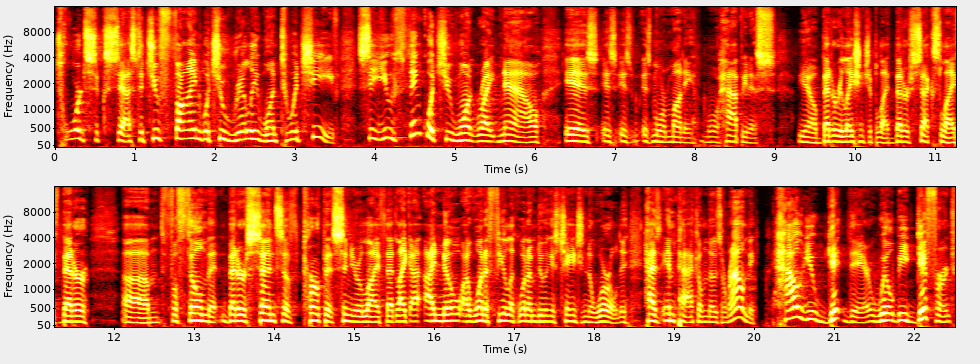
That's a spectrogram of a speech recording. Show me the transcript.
towards success that you find what you really want to achieve. See, you think what you want right now is is is, is more money, more happiness, you know, better relationship life, better sex life, better um, fulfillment, better sense of purpose in your life that like I, I know I want to feel like what I'm doing is changing the world. It has impact on those around me. How you get there will be different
